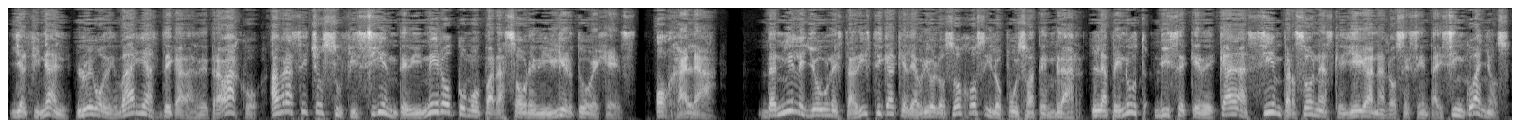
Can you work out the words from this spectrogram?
y al final, luego de varias décadas de trabajo, habrás hecho suficiente dinero como para sobrevivir tu vejez. Ojalá. Daniel leyó una estadística que le abrió los ojos y lo puso a temblar. La PNUD dice que de cada 100 personas que llegan a los 65 años,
